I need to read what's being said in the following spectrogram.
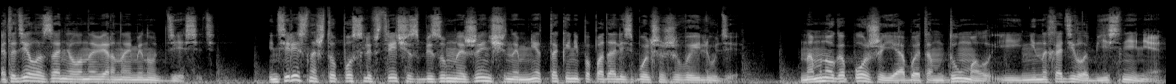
Это дело заняло, наверное, минут десять. Интересно, что после встречи с безумной женщиной мне так и не попадались больше живые люди – Намного позже я об этом думал и не находил объяснения.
